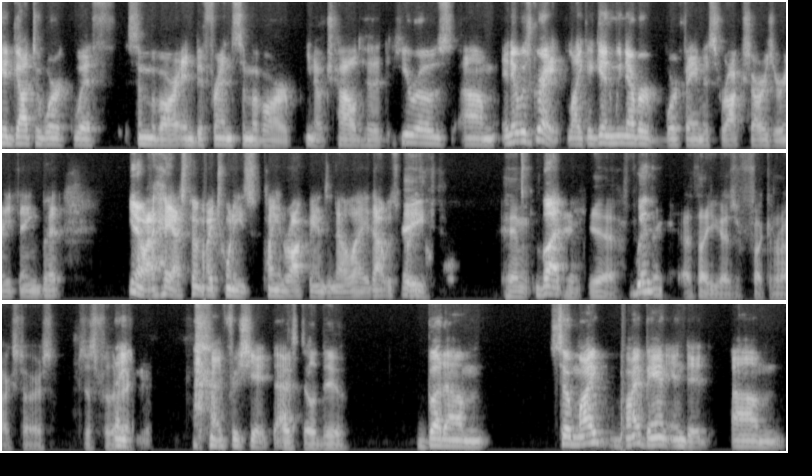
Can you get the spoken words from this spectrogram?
had got to work with some of our and befriend some of our you know childhood heroes, um, and it was great. Like again, we never were famous rock stars or anything, but you know, I, hey, I spent my twenties playing rock bands in LA. That was pretty hey, cool. And, But and yeah, when- I, think- I thought you guys were fucking rock stars. Just for the thank record, you. I appreciate that. I still do. but um so my my band ended um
